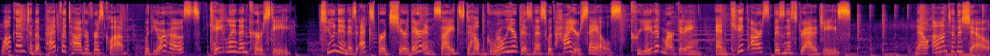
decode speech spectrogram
Welcome to the Pet Photographers Club with your hosts, Caitlin and Kirstie. Tune in as experts share their insights to help grow your business with higher sales, creative marketing, and kick arse business strategies. Now, on to the show.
